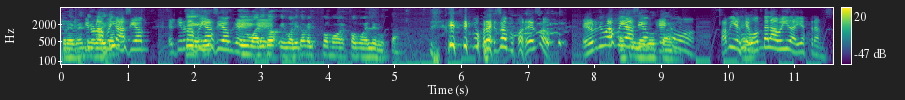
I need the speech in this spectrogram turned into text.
Tremendo. Tiene una igualito- fijación, él tiene una Sí, fijación que, Igualito, igualito que él, como, como él le gusta. que- por eso, por eso. Tiene una que fijación que es como, papi, el jebón de la vida y es trans.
